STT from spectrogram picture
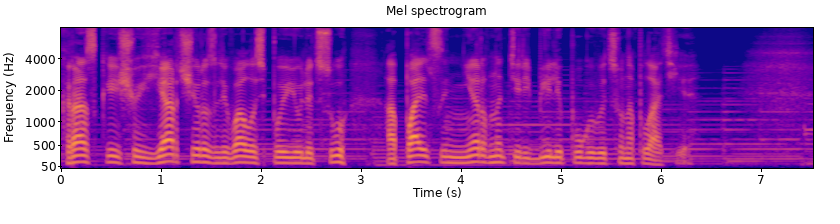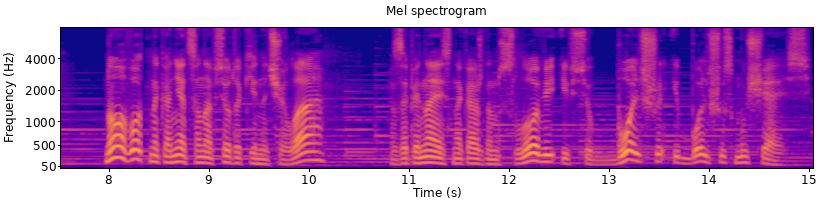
Краска еще ярче разливалась по ее лицу, а пальцы нервно теребили пуговицу на платье. Но вот, наконец, она все-таки начала, запинаясь на каждом слове и все больше и больше смущаясь.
